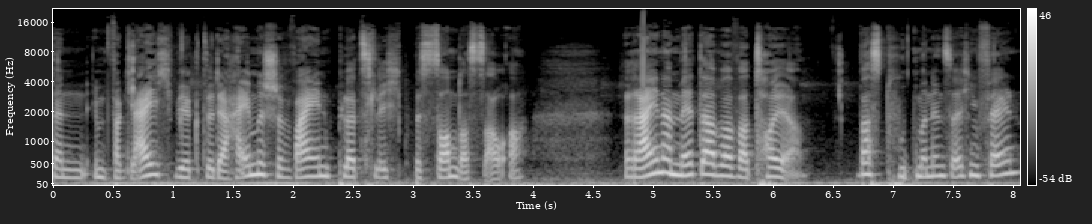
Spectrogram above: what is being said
denn im Vergleich wirkte der heimische Wein plötzlich besonders sauer. Reiner Met aber war teuer. Was tut man in solchen Fällen?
